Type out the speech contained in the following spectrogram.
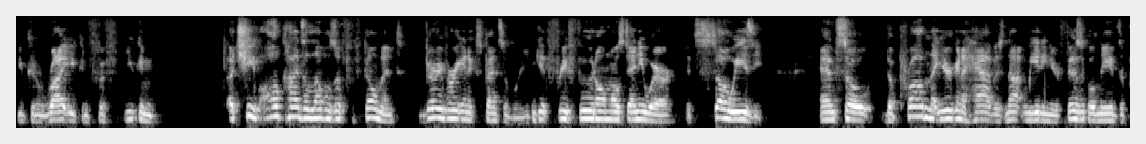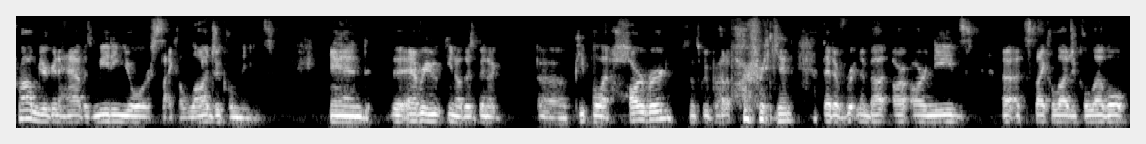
You can write, you can, you can achieve all kinds of levels of fulfillment very, very inexpensively. You can get free food almost anywhere. It's so easy. And so the problem that you're going to have is not meeting your physical needs. The problem you're going to have is meeting your psychological needs. And the, every, you know, there's been a, uh, people at Harvard, since we brought up Harvard again, that have written about our, our needs uh, at psychological level.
